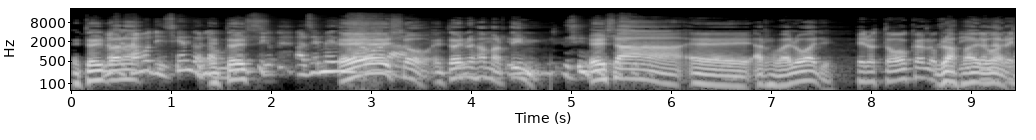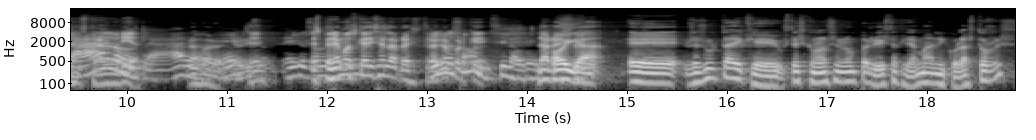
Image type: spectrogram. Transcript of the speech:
Entonces Lo van que estamos diciendo, la entonces, hace media Eso, entonces no es a Martín, es a, eh, a Rafael Ovalle. Pero toca lo que Rafael diga la registraduría. Claro, claro. Ellos, ellos Esperemos que dice la registraduría porque... Son, sí, la la Oiga, eh, resulta de que ustedes conocen a un periodista que se llama Nicolás Torres.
